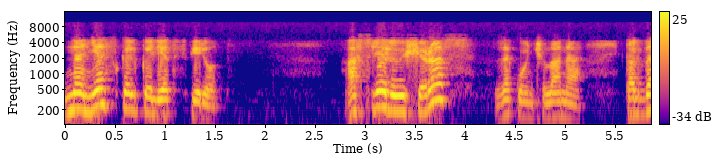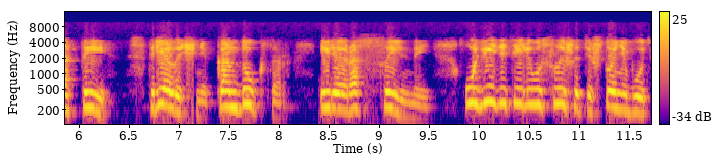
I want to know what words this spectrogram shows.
на несколько лет вперед. А в следующий раз, — закончила она, — когда ты, стрелочник, кондуктор или рассыльный, увидите или услышите что-нибудь,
